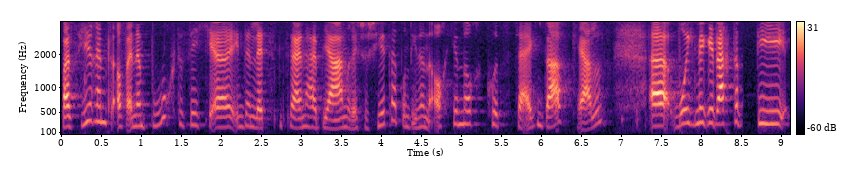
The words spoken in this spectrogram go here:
basierend auf einem Buch, das ich äh, in den letzten zweieinhalb Jahren recherchiert habe und Ihnen auch hier noch kurz zeigen darf, Kerls, äh, wo ich mir gedacht habe, die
